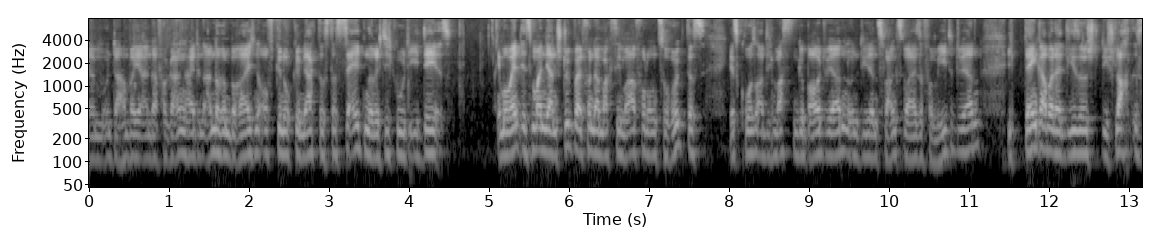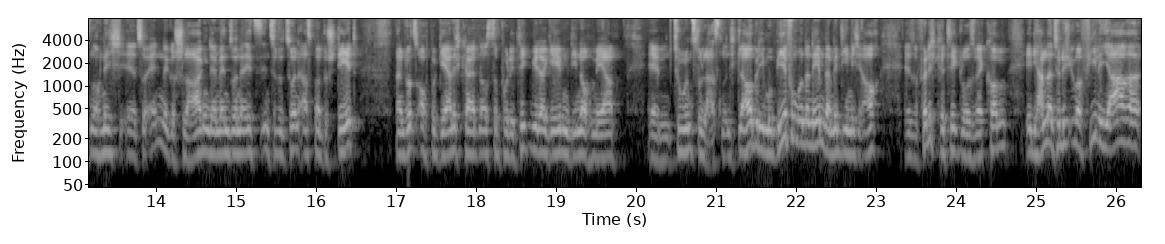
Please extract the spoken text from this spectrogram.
Ähm, und da haben wir ja in der Vergangenheit in anderen Bereichen oft genug gemerkt, dass das selten eine richtig gute Idee ist. Im Moment ist man ja ein Stück weit von der Maximalforderung zurück, dass jetzt großartig Masten gebaut werden und die dann zwangsweise vermietet werden. Ich denke aber, diese, die Schlacht ist noch nicht äh, zu Ende geschlagen, denn wenn so eine Institution erstmal besteht, dann wird es auch Begehrlichkeiten aus der Politik wieder geben, die noch mehr ähm, tun zu lassen. Und ich glaube, die Mobilfunkunternehmen, damit die nicht auch äh, so völlig kritiklos wegkommen, äh, die haben natürlich über viele Jahre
